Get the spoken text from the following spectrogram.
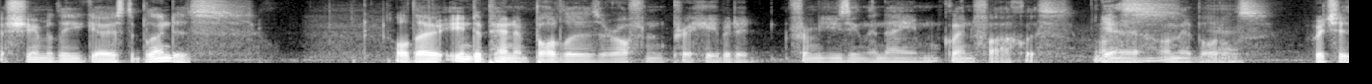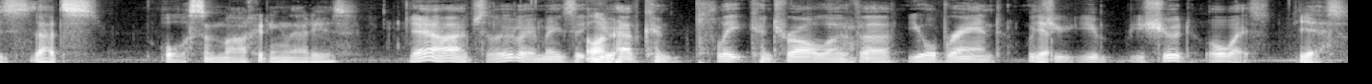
assumedly goes to blenders. Although independent bottlers are often prohibited from using the name Glenfarclas on, Yes. their, on their bottles, which is that's awesome marketing. That is. Yeah, absolutely. It means that On- you have complete control over your brand, which Yep. you, you, you should always. Yes.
